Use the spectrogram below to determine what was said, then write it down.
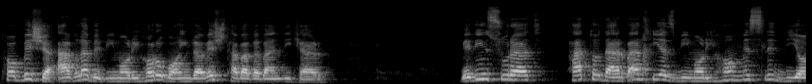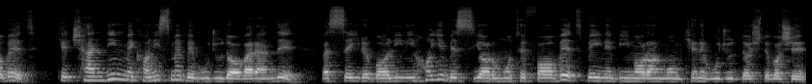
تا بشه اغلب بیماری ها رو با این روش طبقه بندی کرد. بدین صورت حتی در برخی از بیماری ها مثل دیابت که چندین مکانیسم به وجود آورنده و سیر بالینی های بسیار متفاوت بین بیماران ممکنه وجود داشته باشه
